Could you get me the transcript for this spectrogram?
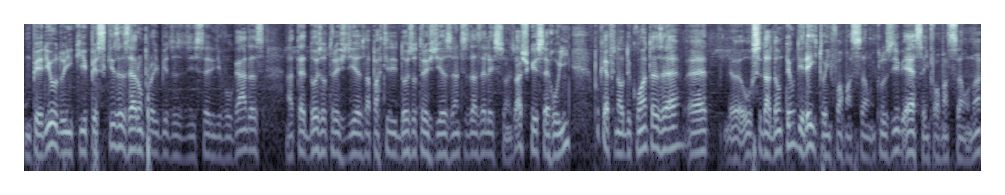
um período em que pesquisas eram proibidas de serem divulgadas até dois ou três dias, a partir de dois ou três dias antes das eleições. Eu acho que isso é ruim, porque afinal de contas é, é, o cidadão tem o direito à informação, inclusive essa informação, não é?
